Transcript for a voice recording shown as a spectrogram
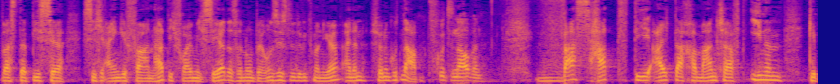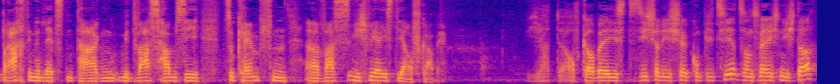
was da bisher sich eingefahren hat. Ich freue mich sehr, dass er nun bei uns ist, Ludovic Magnier. Einen schönen guten Abend. Guten Abend. Was hat die Altacher Mannschaft Ihnen gebracht in den letzten Tagen? Mit was haben Sie zu kämpfen? Äh, was, wie schwer ist die Aufgabe? Ja, die Aufgabe ist sicherlich äh, kompliziert, sonst wäre ich nicht da.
